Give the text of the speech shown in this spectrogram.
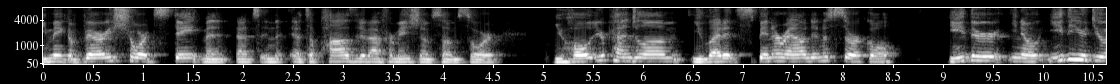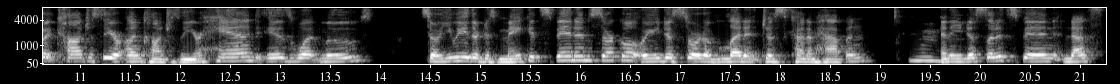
You make a very short statement that's in it's a positive affirmation of some sort. You hold your pendulum, you let it spin around in a circle. Either you know either you do it consciously or unconsciously. Your hand is what moves. So you either just make it spin in a circle or you just sort of let it just kind of happen. Mm-hmm. and then you just let it spin and that's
